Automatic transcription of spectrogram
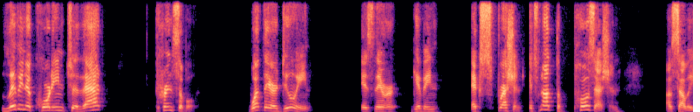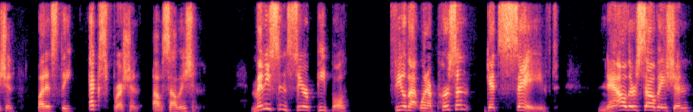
living according to that principle, what they are doing is they're giving expression. It's not the possession of salvation, but it's the expression of salvation. Many sincere people feel that when a person gets saved, now their salvation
